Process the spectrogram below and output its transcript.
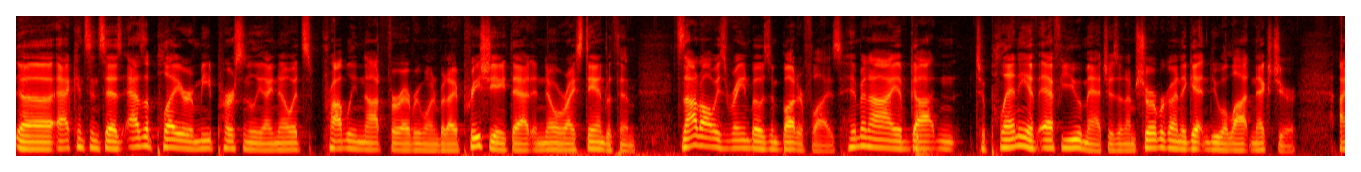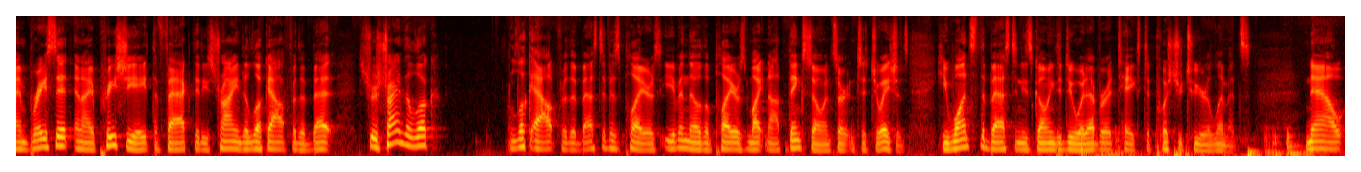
uh, Atkinson says, as a player, me personally, I know it's probably not for everyone, but I appreciate that and know where I stand with him. It's not always rainbows and butterflies. Him and I have gotten to plenty of FU matches, and I'm sure we're going to get into a lot next year. I embrace it, and I appreciate the fact that he's trying to look out for the bet. He's trying to look look out for the best of his players, even though the players might not think so in certain situations. He wants the best, and he's going to do whatever it takes to push you to your limits. Now,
